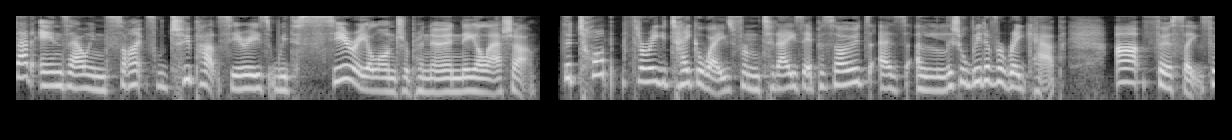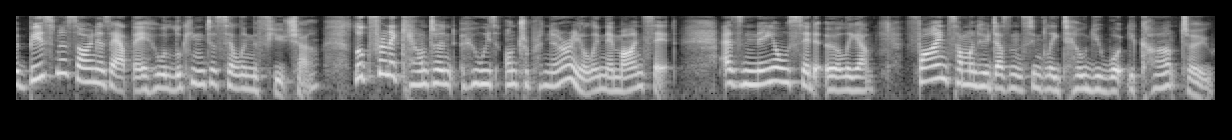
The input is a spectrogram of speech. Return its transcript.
That ends our insightful two part series with serial entrepreneur Neil Asher. The top three takeaways from today's episodes, as a little bit of a recap, are firstly, for business owners out there who are looking to sell in the future, look for an accountant who is entrepreneurial in their mindset. As Neil said earlier, find someone who doesn't simply tell you what you can't do.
